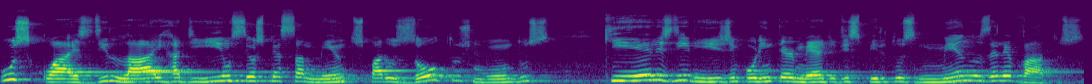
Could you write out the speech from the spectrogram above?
os quais de lá irradiam seus pensamentos para os outros mundos que eles dirigem por intermédio de espíritos menos elevados,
